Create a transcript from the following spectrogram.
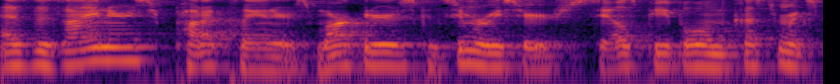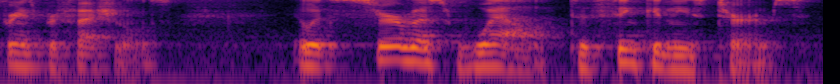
As designers, product planners, marketers, consumer research, salespeople, and customer experience professionals, it would serve us well to think in these terms.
